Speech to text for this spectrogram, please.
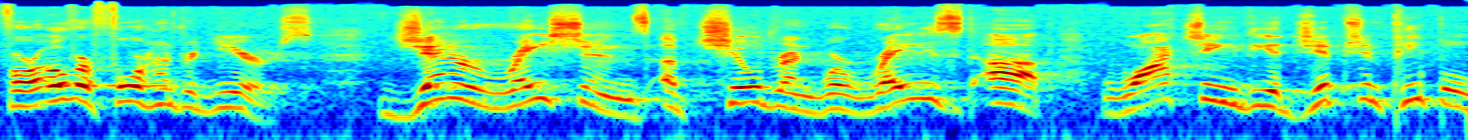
for over 400 years. Generations of children were raised up watching the Egyptian people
